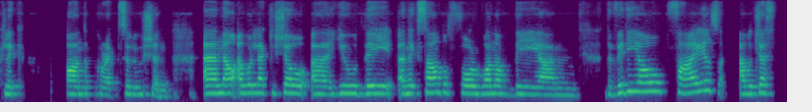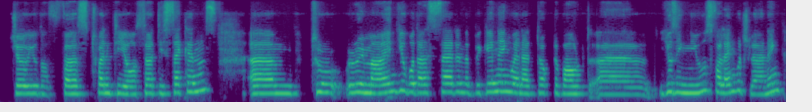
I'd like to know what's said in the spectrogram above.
click on the correct solution. And now i would like to show uh, you the an example for one of the um, the video files. I will just show you the first 20 or 30 seconds um, to remind you what I said in the beginning when I talked about uh, using news for language learning,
